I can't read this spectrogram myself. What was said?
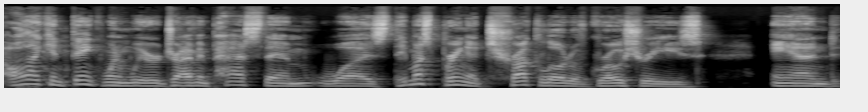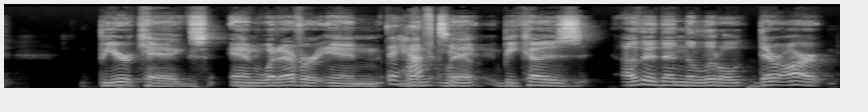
all I can think when we were driving past them was they must bring a truckload of groceries and beer kegs and whatever in. They have to. it- because other than the little, there are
